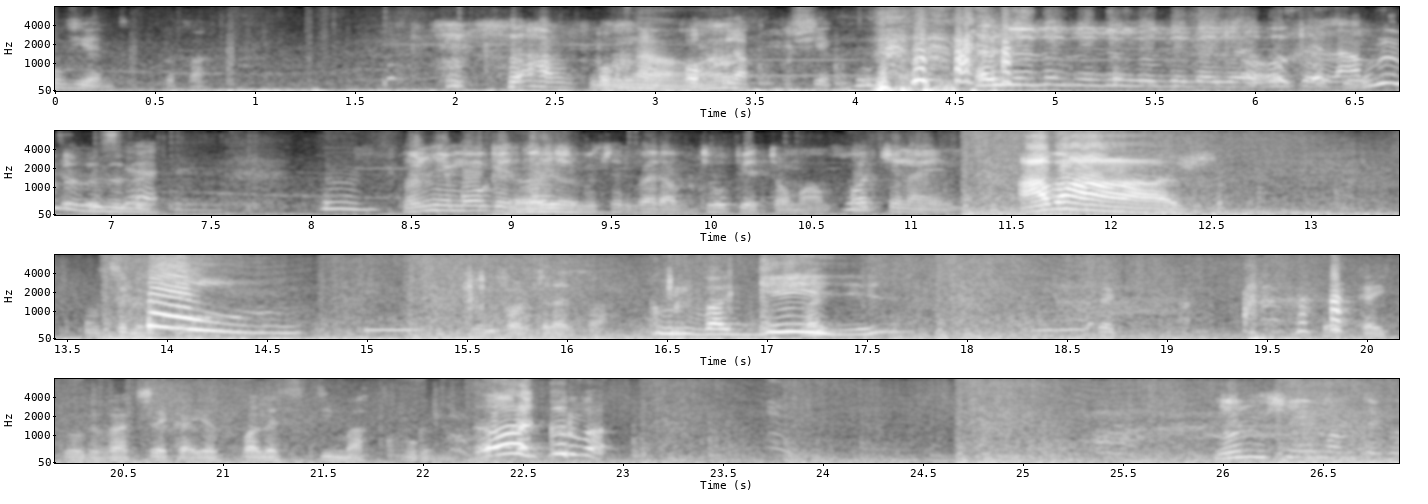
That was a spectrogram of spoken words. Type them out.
Mówiłem to, kurwa. Lampu. No. Ochlap się, kurwa. Ochlapnij się. No nie mogę No ja- tego serwera, w dupie to mam. Chodźcie na inny. A masz! Mów sobie, Team Fortressa. Kurwa gin! Czekaj, kurwa, czekaj, odpalę Steama, kurwa. O kurwa! No nie mam tego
